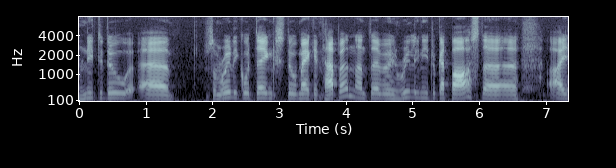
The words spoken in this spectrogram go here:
we need to do some really good things to make it happen and uh, we really need to get past. Uh, I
